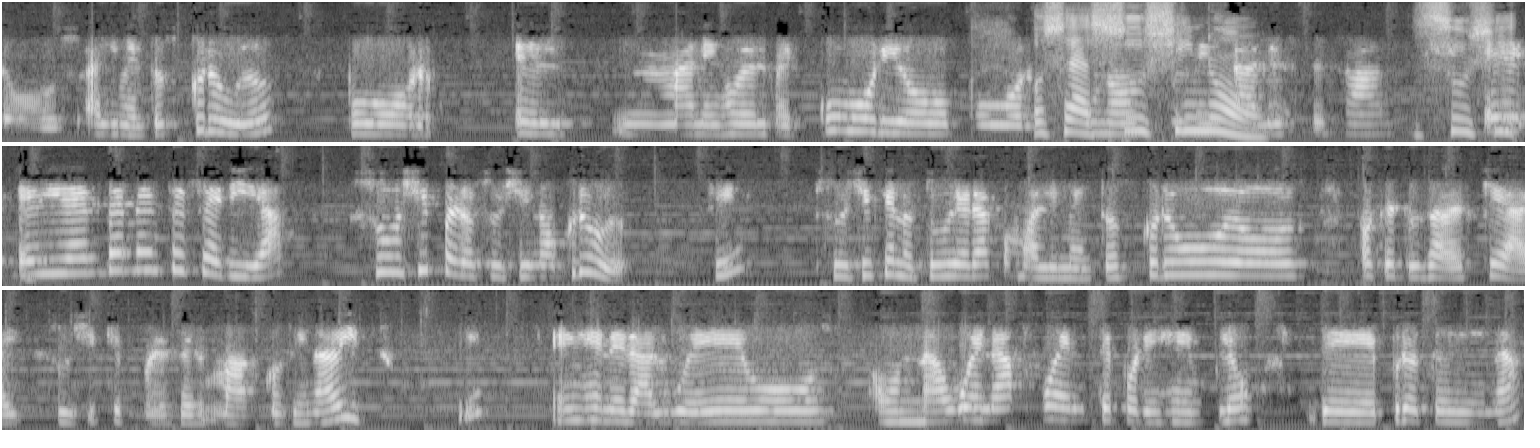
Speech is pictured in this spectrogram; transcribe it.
los alimentos crudos por el manejo del mercurio, por o sea, sushi no. Sushi. Eh, evidentemente sería sushi, pero sushi no crudo, ¿sí? Sushi que no tuviera como alimentos crudos, porque tú sabes que hay sushi que puede ser más cocinadito, ¿sí? En general huevos, una buena fuente, por ejemplo, de proteína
